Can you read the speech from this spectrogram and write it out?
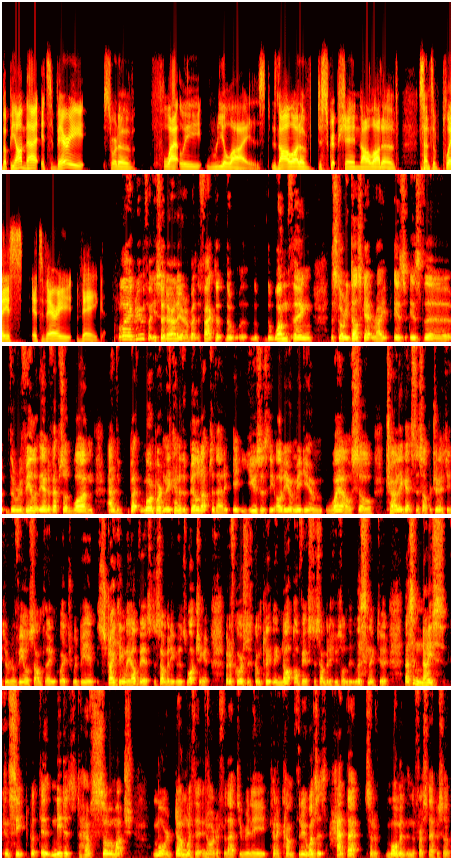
But beyond that, it's very sort of flatly realized. There's not a lot of description, not a lot of sense of place. It's very vague. Well, I agree with what you said earlier about the fact that the, the the one thing the story does get right is is the the reveal at the end of episode one, and the, but more importantly, kind of the build up to that. It, it uses the audio medium well, so Charlie gets this opportunity to reveal something which would be strikingly obvious to somebody who's watching it, but of course is completely not obvious to somebody who's only listening to it. That's a nice conceit, but it needed to have so much more done with it in order for that to really kind of come through. Once it's had that sort of moment in the first episode,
